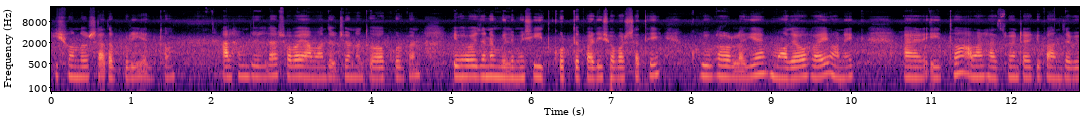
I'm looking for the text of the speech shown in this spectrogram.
কি সুন্দর সাদা পুরি একদম। আলহামদুলিল্লাহ, সবাই আমাদের জন্য দোয়া করবেন। এভাবে যেন মিলেমিশে ঈদ করতে পারি সবার সাথেই। খুবই ভালো লাগে, মজাও হয় অনেক। আর এই তো, আমার হাজব্যান্ড আর কি পাঞ্জাবি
